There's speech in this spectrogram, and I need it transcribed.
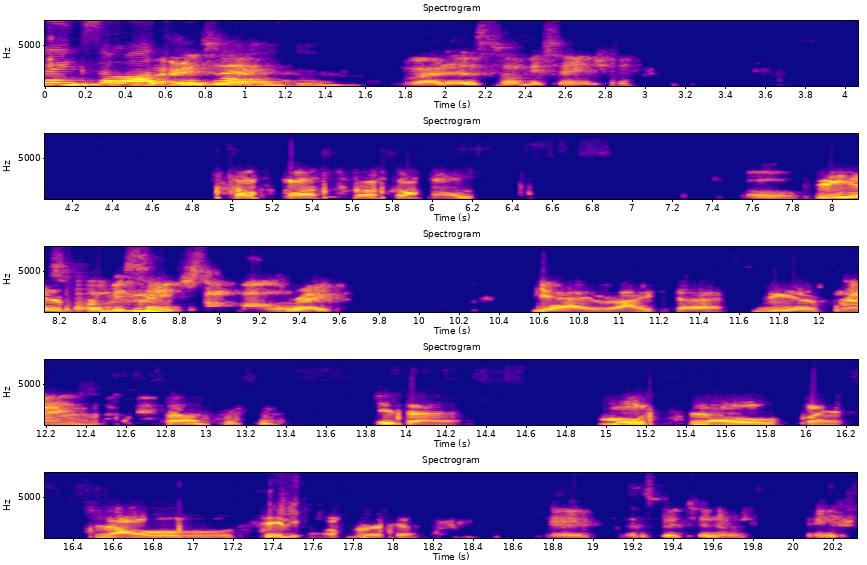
Thanks a lot, Where is it? Where is São Vicente? South Coast from São Paulo. Oh, near São from Vicente, São Paulo, right? Yeah, right. Yeah, near from Santos. It's a most snow snow city of Brazil. Okay, that's good to know. Thanks.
